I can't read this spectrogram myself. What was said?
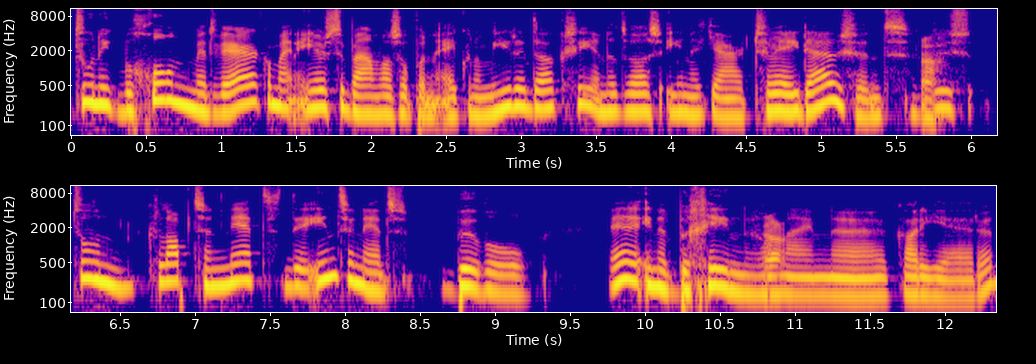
toen ik begon met werken, mijn eerste baan was op een economieredactie. En dat was in het jaar 2000. Ah. Dus toen klapte net de internetbubbel hè, in het begin van ja. mijn carrière.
